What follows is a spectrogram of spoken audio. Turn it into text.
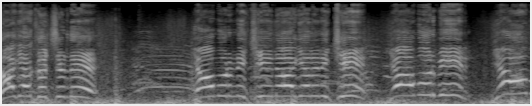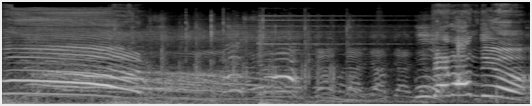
Nagihan kaçırdı. Yağmur'un iki, Nagihan'ın iki. Yağmur bir. Yağmur! Devam diyor.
